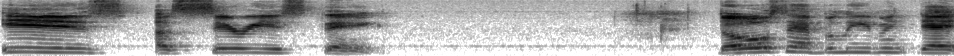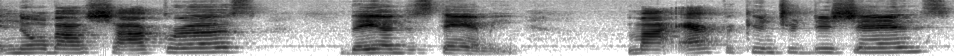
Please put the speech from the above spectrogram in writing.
is a serious thing. Those that believe in that know about chakras, they understand me. My African traditions,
